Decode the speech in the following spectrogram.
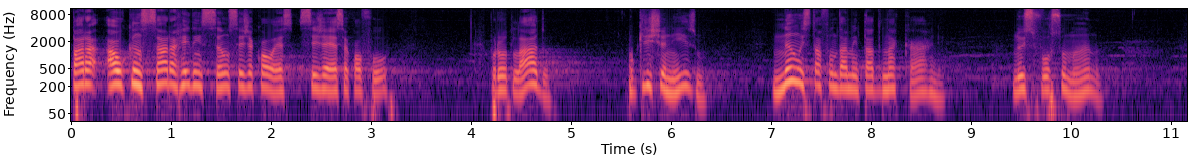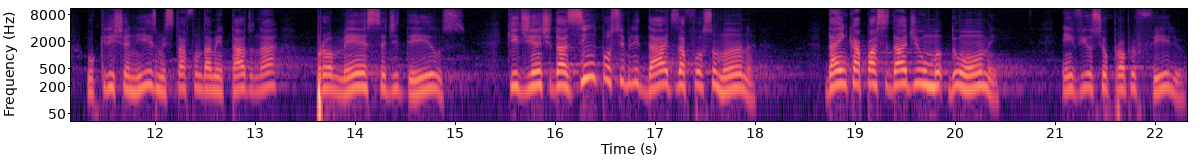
para alcançar a redenção, seja, qual é, seja essa qual for. Por outro lado, o cristianismo não está fundamentado na carne, no esforço humano. O cristianismo está fundamentado na promessa de Deus, que diante das impossibilidades da força humana, da incapacidade do homem, envia o seu próprio filho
